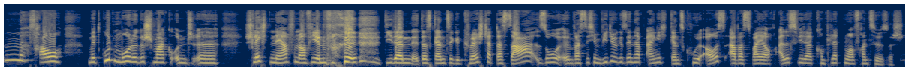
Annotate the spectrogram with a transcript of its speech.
mh, Frau mit gutem Modegeschmack und äh, schlechten Nerven auf jeden Fall, die dann das Ganze gecrashed hat. Das sah so, äh, was ich im Video gesehen habe, eigentlich ganz cool aus, aber es war ja auch alles wieder komplett nur auf Französisch.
